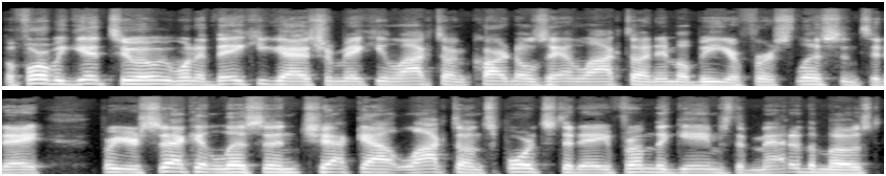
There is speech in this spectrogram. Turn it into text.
Before we get to it, we want to thank you guys for making Locked On Cardinals and Locked On MLB your first listen today. For your second listen, check out Locked On Sports today from the games that matter the most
